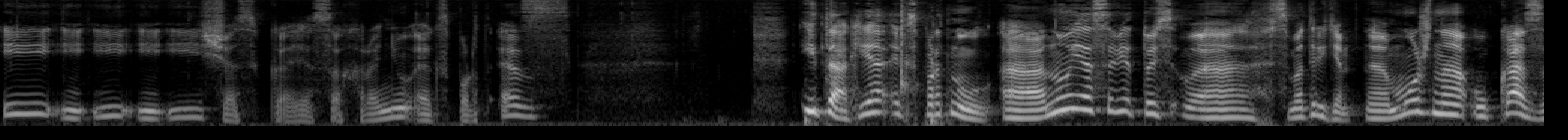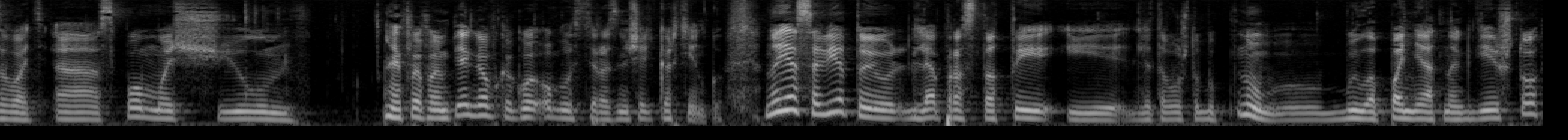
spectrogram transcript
И, и, и, и, и, сейчас я сохраню, экспорт S. Итак, я экспортнул. Ну, я советую, то есть, смотрите, можно указывать с помощью FFmpeg в какой области размещать картинку. Но я советую для простоты и для того, чтобы ну, было понятно где и что,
